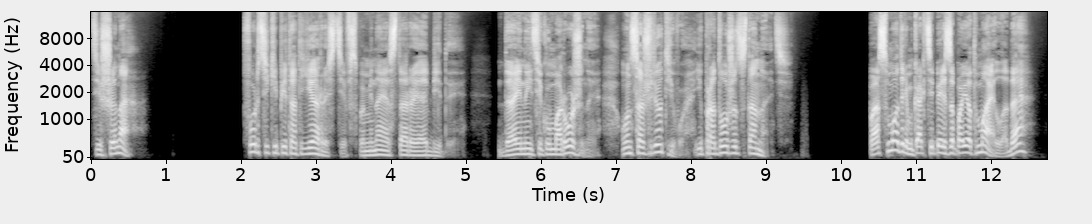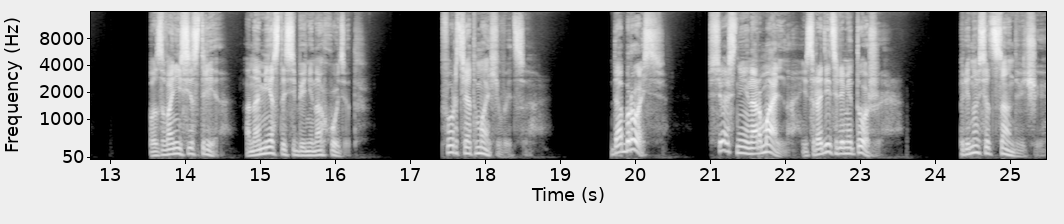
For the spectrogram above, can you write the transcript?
тишина. Форти кипит от ярости, вспоминая старые обиды. Дай нытику мороженое, он сожрет его и продолжит стонать. «Посмотрим, как теперь запоет Майла, да?» «Позвони сестре, она места себе не находит». Форти отмахивается. Да брось. Все с ней нормально, и с родителями тоже. Приносят сандвичи.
